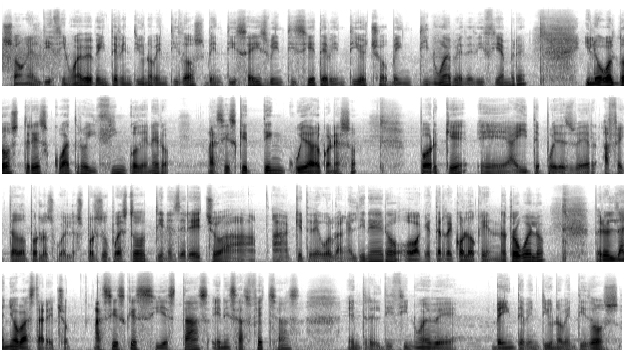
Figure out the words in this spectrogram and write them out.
son el 19, 20, 21, 22, 26, 27, 28, 29 de diciembre y luego el 2, 3, 4 y 5 de enero. Así es que ten cuidado con eso porque eh, ahí te puedes ver afectado por los vuelos. Por supuesto, tienes derecho a, a, que te devuelvan el dinero o a que te recoloquen en otro vuelo, pero el daño va a estar hecho. Así es que si estás en esas fechas, entre el 19, 20, 21, 22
